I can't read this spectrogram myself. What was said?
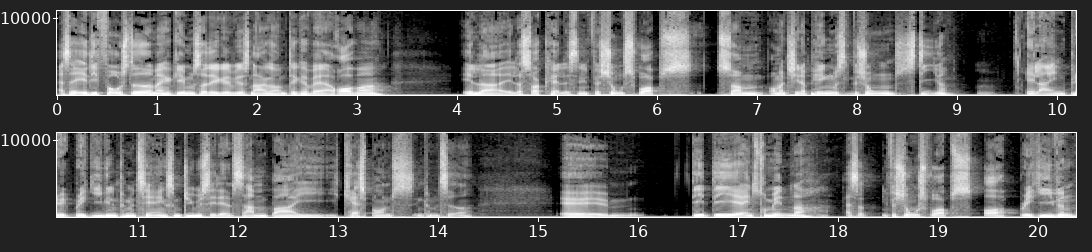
Altså et af de få steder, man kan gemme sig, det kan vi har snakket om, det kan være råvarer, eller, eller såkaldte inflationsswaps, som, hvor man tjener penge, hvis inflationen stiger, mm. eller en break-even implementering, som dybest set er det samme, bare i, i cash bonds implementeret. Øh, det, det er instrumenter, altså inflationsswaps og break-even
